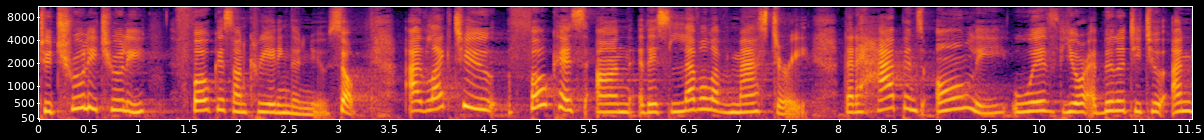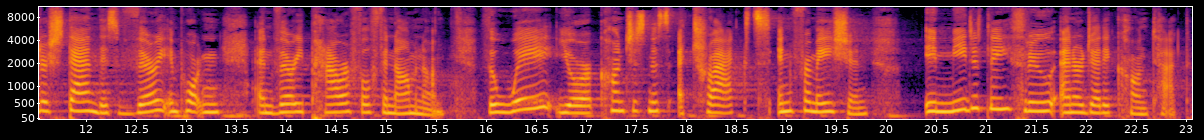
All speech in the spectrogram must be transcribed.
to truly, truly focus on creating the new. So I'd like to focus on this level of mastery that happens only with your ability to understand this very important and very powerful phenomenon. The way your consciousness attracts information immediately through energetic contact.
